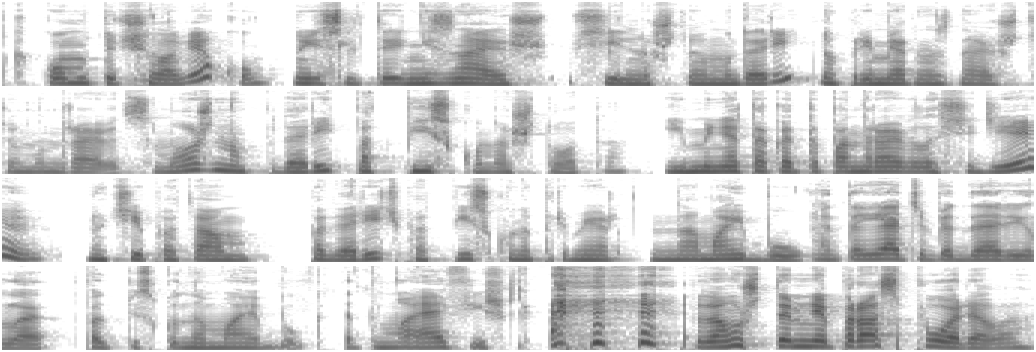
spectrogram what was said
какому-то человеку, ну, если ты не знаешь сильно, что ему дарить, но примерно знаешь, что ему нравится, можно подарить подписку на что-то. И мне так это понравилась идея, ну, типа там подарить подписку, например, на MyBook. Это я тебе дарила подписку на MyBook. Это моя фишка. Потому что ты мне проспорила.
